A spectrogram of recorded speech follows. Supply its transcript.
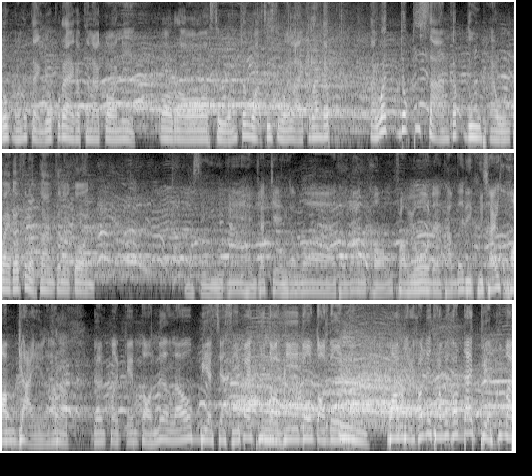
รุกมาตั้งแต่ยกแรกครับธนากรนี่ ก็รอสวนจังหวะสวยๆหลายครั้งครับ แต่ว่ายกที่ 3 ครับดูแผ่วลงไปครับสำหรับทางธนากร สิ่งที่เห็นชัดเจนครับว่าทางด้านของฟราวิโอเนี่ยทำได้ดีคือใช้ความใหญ่แล้วครับ ครับ เดินเปิดเกมต่อเนื่องแล้วเบียดเสียดสีไปทีต่อทีโดนต่อโดนอืมความใหญ่เขาที่ทำให้เขาได้เปรียบขึ้นมา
